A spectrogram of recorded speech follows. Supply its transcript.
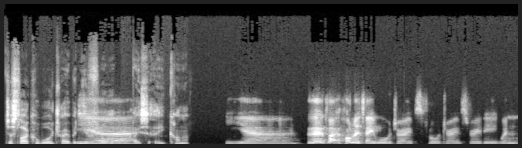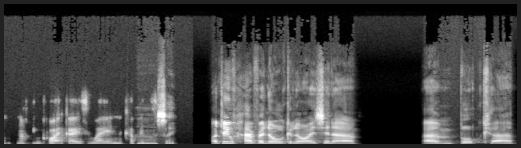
Just like a wardrobe in your floor, basically, kind of. Yeah, they're like holiday wardrobes, floor drapes, really, when nothing quite goes away in the Oh, I see. I do have an organising um, um, book, um,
